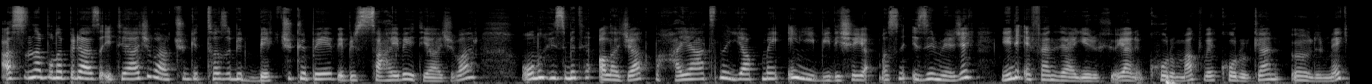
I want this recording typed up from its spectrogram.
Aslında buna biraz da ihtiyacı var çünkü tazı bir bekçi köpeğe ve bir sahibe ihtiyacı var. Onu hizmete alacak ve hayatını yapmayı en iyi bir şey yapmasına izin verecek yeni efendiler gerekiyor. Yani korumak ve korurken öldürmek.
